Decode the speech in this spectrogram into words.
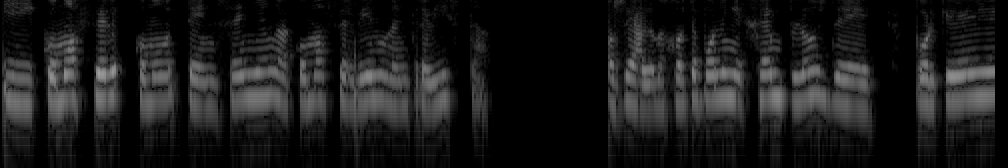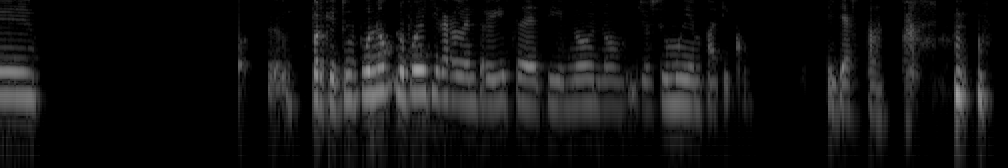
y cómo hacer, cómo te enseñan a cómo hacer bien una entrevista. O sea, a lo mejor te ponen ejemplos de por qué. Porque tú no, puedes llegar a la entrevista y decir, no, no, yo soy muy empático. Y ya está.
